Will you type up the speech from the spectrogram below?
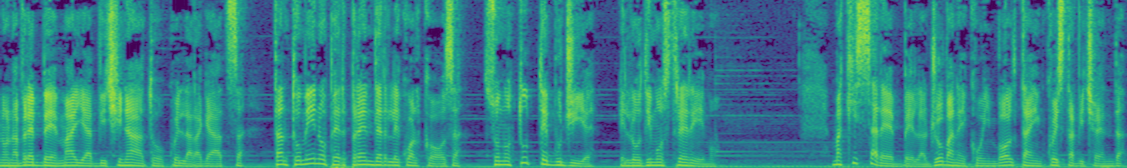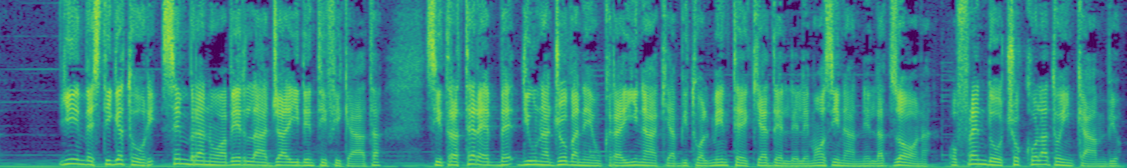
Non avrebbe mai avvicinato quella ragazza, tantomeno per prenderle qualcosa. Sono tutte bugie e lo dimostreremo. Ma chi sarebbe la giovane coinvolta in questa vicenda? Gli investigatori sembrano averla già identificata. Si tratterebbe di una giovane ucraina che abitualmente chiede l'elemosina nella zona, offrendo cioccolato in cambio.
